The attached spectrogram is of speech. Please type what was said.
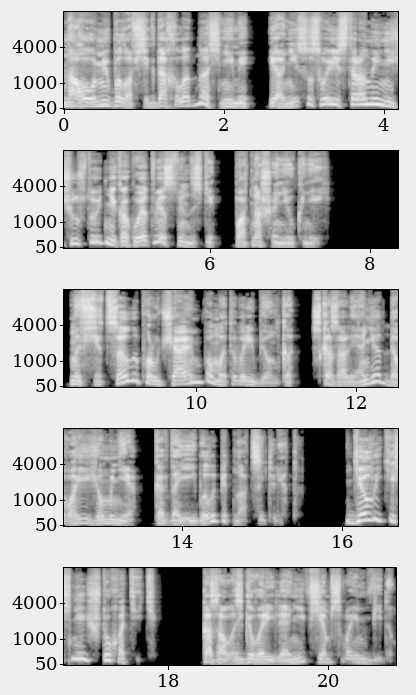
Наоми была всегда холодна с ними, и они со своей стороны не чувствуют никакой ответственности по отношению к ней. «Мы всецело поручаем вам этого ребенка», — сказали они, отдавая ее мне, когда ей было пятнадцать лет. «Делайте с ней что хотите», — казалось, говорили они всем своим видом.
